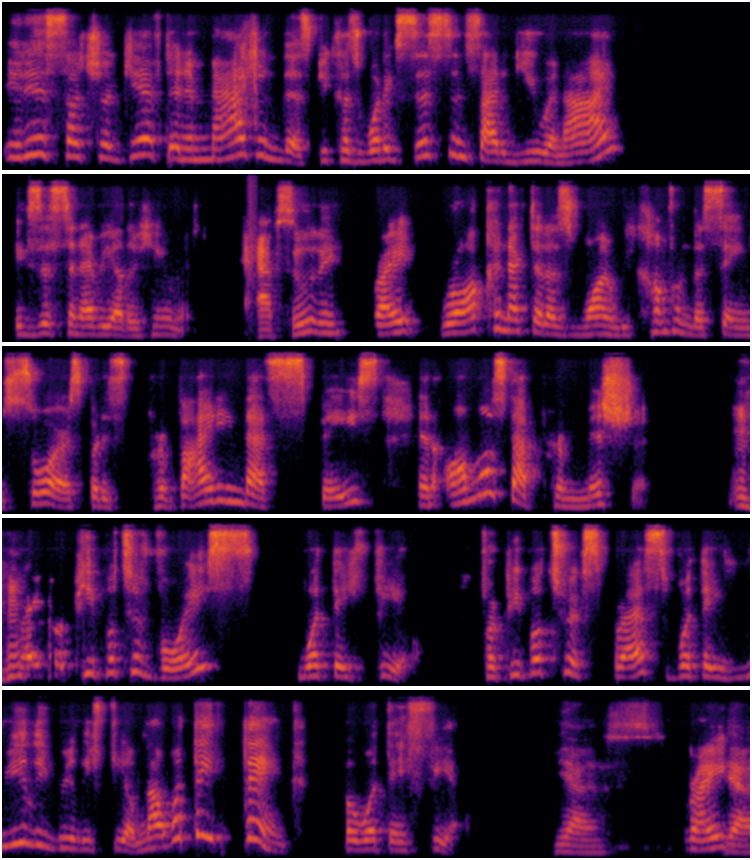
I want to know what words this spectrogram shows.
It is such a gift. And imagine this because what exists inside of you and I exists in every other human. Absolutely. right? We're all connected as one. We come from the same source, but it's providing that space and almost that permission, Mhm. right? For people to voice what they feel, for people to express what they really, really feel, not what they think, but what they feel, Yes. right? Yeah.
